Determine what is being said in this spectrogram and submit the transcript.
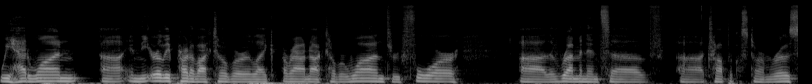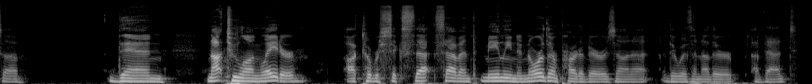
We had one uh, in the early part of October, like around October 1 through 4 uh, the remnants of uh, Tropical Storm Rosa. Then, not too long later, October 6th, 7th, mainly in the northern part of Arizona, there was another event.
